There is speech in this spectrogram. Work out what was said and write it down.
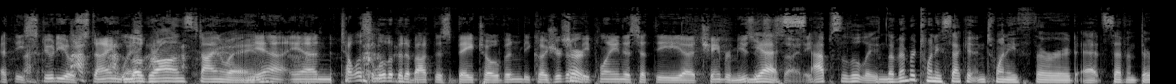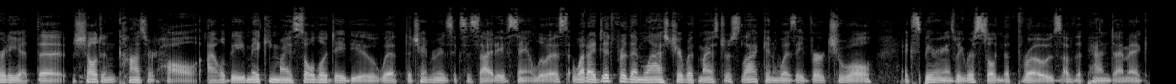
at the Studio Steinway. Le Grand Steinway. Yeah, and tell us a little bit about this Beethoven because you're going to be playing this at the uh, Chamber Music yes, Society. absolutely. November 22nd and 23rd at 7:30 at the Sheldon Concert Hall. I will be making my solo debut with the Chamber Music Society of St. Louis. What I did for them last year with Maestro Slatkin was a virtual experience. We were still in the throes of the pandemic.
